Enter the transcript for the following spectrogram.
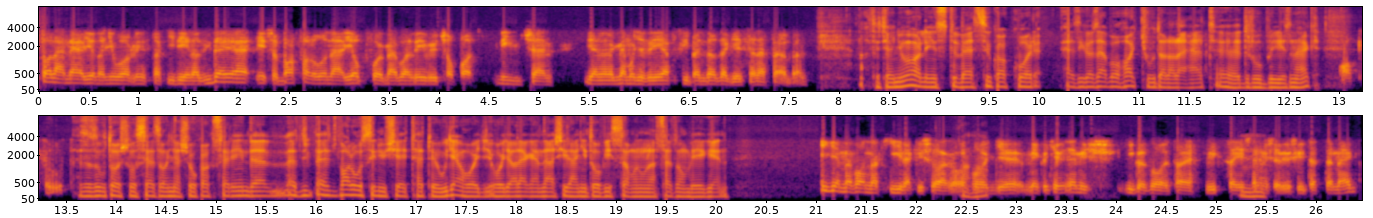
talán eljön a New Orleansnak idén az ideje, és a Buffalo-nál jobb formában lévő csapat nincsen jelenleg nem, hogy az EFC-ben, de az egész NFL-ben. Hát, hogyha New Orleans-t vesszük, akkor ez igazából hattyúdala lehet Drew Breesnek. Abszolút. Ez az utolsó szezonja sokak szerint, de ez, ez valószínűsíthető, ugye, hogy, hogy a legendás irányító visszavonul a szezon végén. Igen, mert vannak hírek is arról, Aha. hogy még hogyha nem is igazolta ezt vissza, és nem is erősítette meg,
